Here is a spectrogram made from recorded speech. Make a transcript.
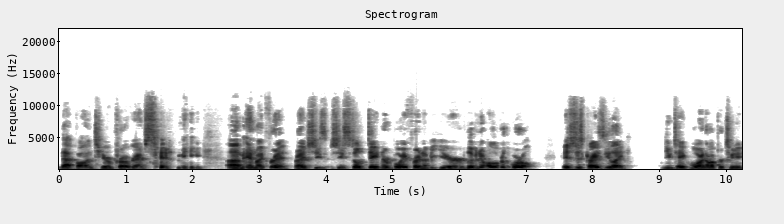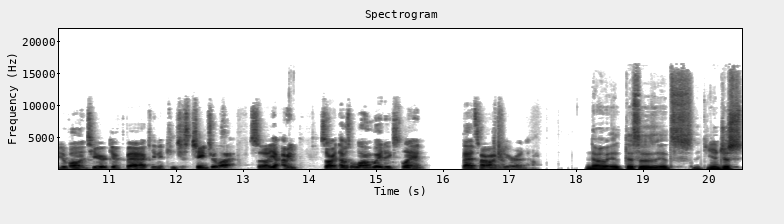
that volunteer program sent me um, and my friend, right? She's she's still dating her boyfriend of a year, living all over the world. It's just crazy. Like you take one opportunity to volunteer, give back, and it can just change your life. So yeah, I mean, sorry, that was a long way to explain. That's how I'm here right now. No, it, this is it's you know just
